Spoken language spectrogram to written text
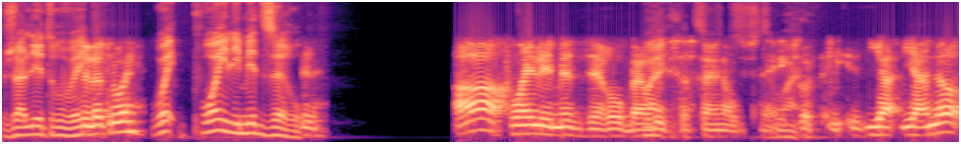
Je l'ai trouvé. Tu l'as trouvé? Oui, point limite zéro. Ah, point limite zéro. Ben oui, ça c'est un autre. Écoute, il y, en a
